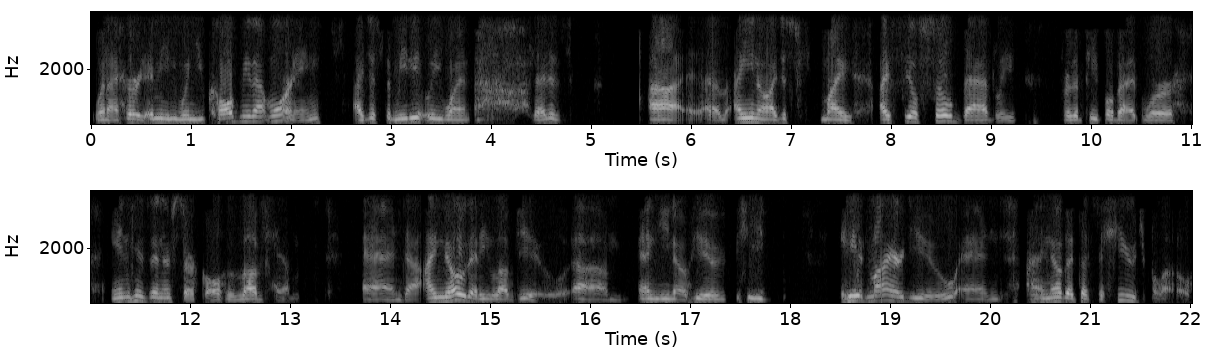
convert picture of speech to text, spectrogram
when I heard. I mean, when you called me that morning, I just immediately went, oh, "That is." Uh, I, you know, I just my I feel so badly for the people that were in his inner circle who loved him, and uh, I know that he loved you, um, and you know he he he admired you, and I know that that's a huge blow.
